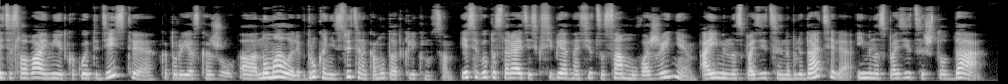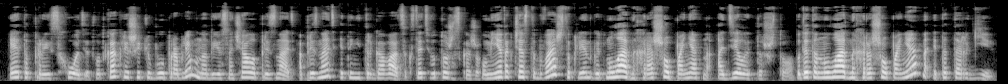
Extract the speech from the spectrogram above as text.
эти слова имеют какое-то действие, которое я скажу, а, но мало ли, вдруг они действительно кому-то откликнутся. Если вы постараетесь к себе относиться с самоуважением, а именно с позиции наблюдателя, именно с позиции, что да, это происходит. Вот как решить любую проблему, надо ее сначала признать. А признать это не торговаться. Кстати, вот тоже скажу. У меня так часто бывает, что клиент говорит, ну ладно, хорошо, понятно, а делать-то что? Вот это ну ладно, хорошо, понятно, это торги.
